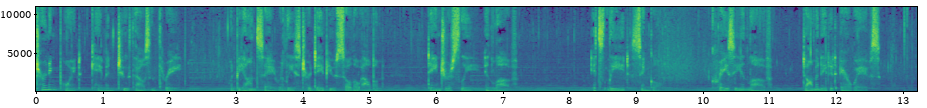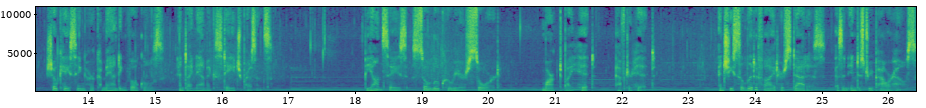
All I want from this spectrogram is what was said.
Turning point came in 2003 when Beyonce released her debut solo album, Dangerously in Love. Its lead single, Crazy in Love, dominated airwaves, showcasing her commanding vocals and dynamic stage presence. Beyonce's solo career soared, marked by hit after hit, and she solidified her status as an industry powerhouse.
